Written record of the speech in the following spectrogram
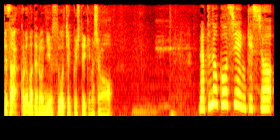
今朝これまでのニュースをチェックしていきましょう。夏の甲子園決勝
